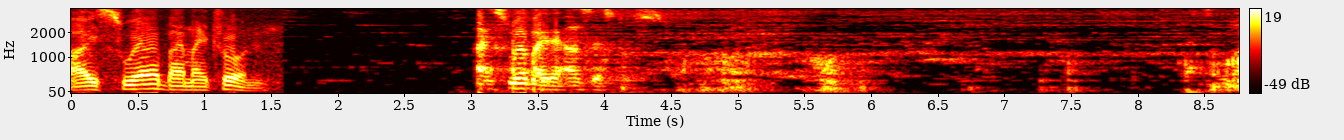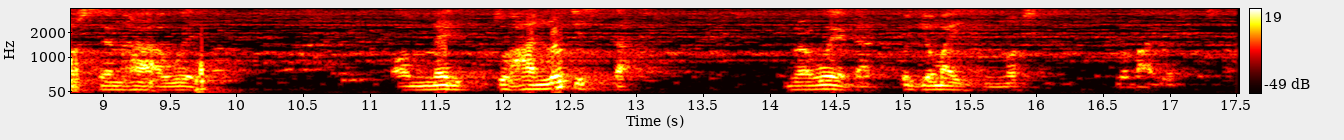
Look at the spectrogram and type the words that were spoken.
I swear by my throne. I swear by the ancestors. That you must send her away, or make to her notice that you are aware that Obioma is not your biological son.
